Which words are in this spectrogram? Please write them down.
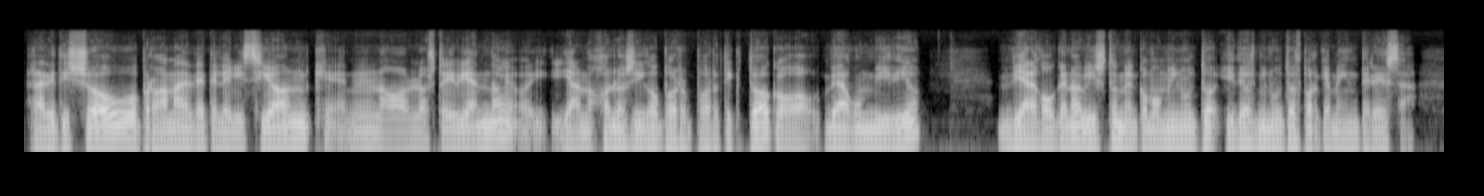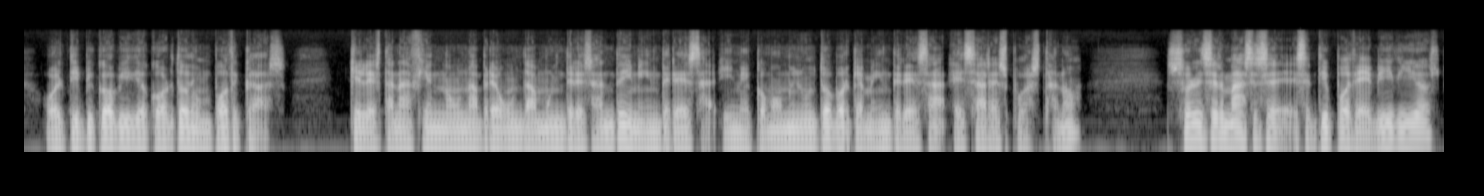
reality show o programa de televisión que no lo estoy viendo y a lo mejor lo sigo por, por TikTok o veo algún vídeo de algo que no he visto, me como un minuto y dos minutos porque me interesa. O el típico vídeo corto de un podcast que le están haciendo una pregunta muy interesante y me interesa y me como un minuto porque me interesa esa respuesta, ¿no? suelen ser más ese, tipo de vídeos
